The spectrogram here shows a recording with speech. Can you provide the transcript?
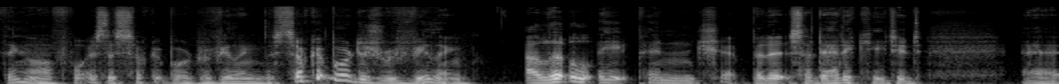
thing off. What is the circuit board revealing? The circuit board is revealing a little 8-pin chip, but it's a dedicated uh,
